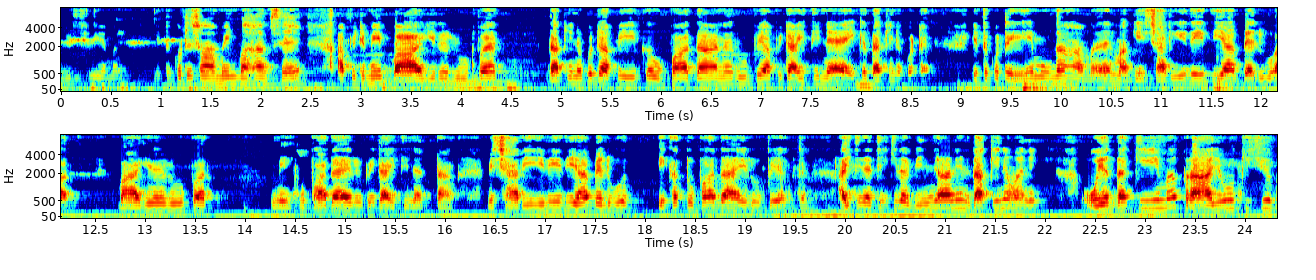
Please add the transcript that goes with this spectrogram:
විශ්වයම එතකොට ස්වාමීන් වහන්සේ අපිට මේ බාහිර රූප දකින්නකොට අපි ඒක උපාදාන රූපේ අපිට අයිති නෑ ඒක දකින්නකොට. එතකොට එහෙම වුණාම මගේ ශරීරය දිහා බැලුවත් බාහිර රූපත් මේ උපාදාය රූපෙට අයිති නැත්තම් මේ ශරීරය දිහා බැලුවොත් ඒකත් උපාදාය රූපයට අයිති නැති කියලා විඥාණයෙන් දකිනවනේ. ඔය දැකීම ප්‍රායෝගිකව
